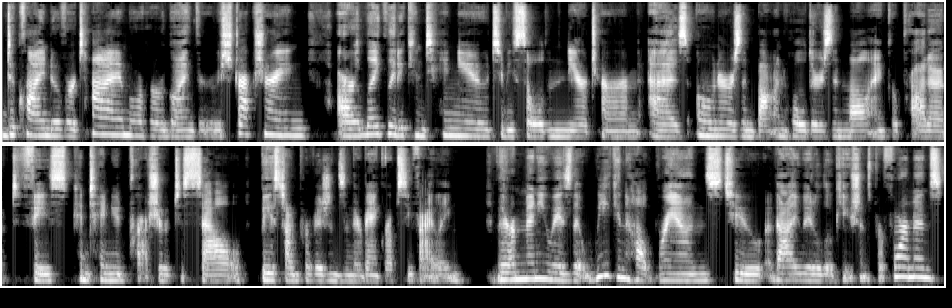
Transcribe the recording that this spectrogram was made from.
declined over time or who are going through restructuring are likely to continue to be sold in the near term as owners and bondholders in mall anchor product face continued pressure to sell based on provisions in their bankruptcy filing. There are many ways that we can help brands to evaluate a location's performance.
